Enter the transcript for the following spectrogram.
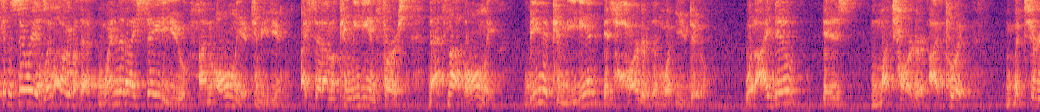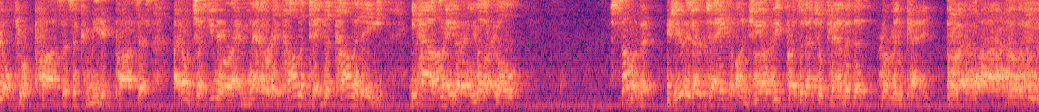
taken seriously. Let's talk about that. When did I say to you, I'm only a comedian? I said I'm a comedian first. That's not only. Being a comedian is harder than what you do. What I do is much harder. I put material through a process, a comedic process. I don't But just you sit are a and narrate. commentator. The comedy has comedy a that I do political. Some of it. You Here's your take on GOP presidential candidate Herman Cain. That's why I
